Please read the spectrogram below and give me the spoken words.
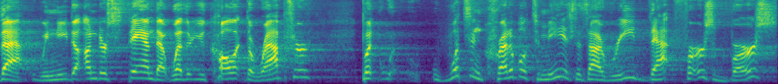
that. We need to understand that, whether you call it the rapture, but what's incredible to me is as I read that first verse,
